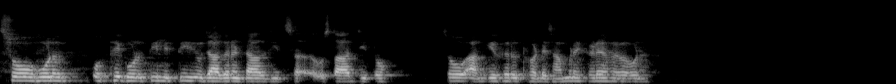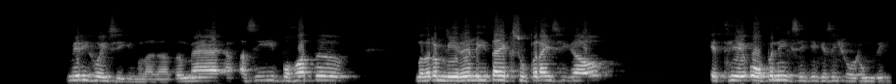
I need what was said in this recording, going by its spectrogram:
ਸੋ ਹੁਣ ਉੱਥੇ ਗੁਣਤੀ ਲਿੱਤੀ ਉਜਾਗਰ ਅੰਟਾਲ ਜੀ ਉਸਤਾਦ ਜੀ ਤੋਂ। ਸੋ ਅੱਗੇ ਫਿਰ ਤੁਹਾਡੇ ਸਾਹਮਣੇ ਖੜਿਆ ਹੋਇਆ ਹੁਣ। ਮੇਰੀ ਹੋਈ ਸੀਗੀ ਮੁਲਾਕਾਤ। ਮੈਂ, ਅਸੀਂ ਬਹੁਤ ਮਤਲਬ ਮੇਰੇ ਲਈ ਤਾਂ ਇੱਕ ਸੁਪਨਾ ਹੀ ਸੀਗਾ ਉਹ, ਇੱਥੇ ਓਪਨਿੰਗ ਸੀਗੀ ਕਿਸੇ ਸ਼ੋਰੂਮ ਦੀ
